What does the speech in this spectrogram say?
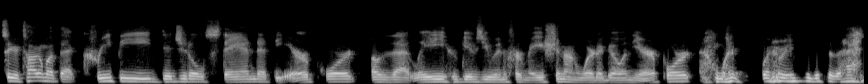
So you're talking about that creepy digital stand at the airport of that lady who gives you information on where to go in the airport. when, when are we going to get to that?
